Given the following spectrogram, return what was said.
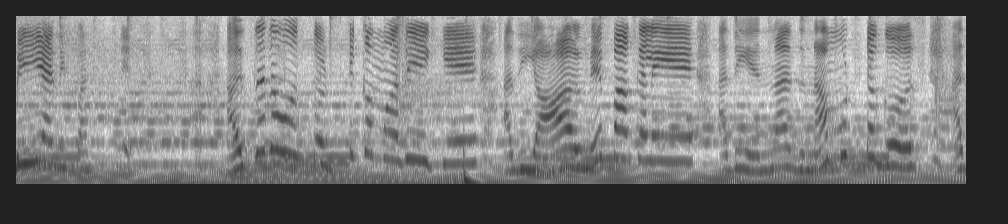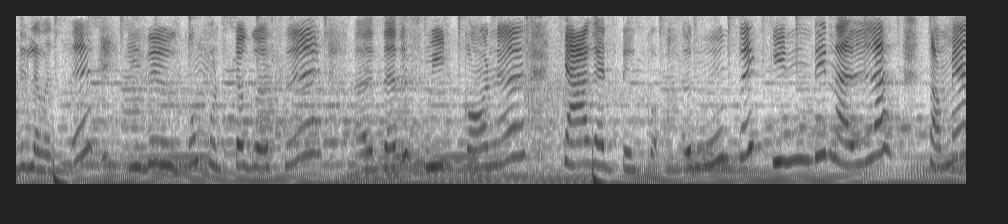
பிரியாணி ஃபஸ்ட்டு அடுத்தது ஒரு தொட்டுக்க மாதிரி இருக்கே அது யாருமே பார்க்கலையே. அது என்னதுன்னா முட்டைகோஸ் அதில் வந்து இது இருக்கும் முட்டைகோஸ் அடுத்தது ஸ்வீட் கார்னு கேரட் இருக்கும். அது மூணுத்தையும் கிண்டி நல்லா செம்மையா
